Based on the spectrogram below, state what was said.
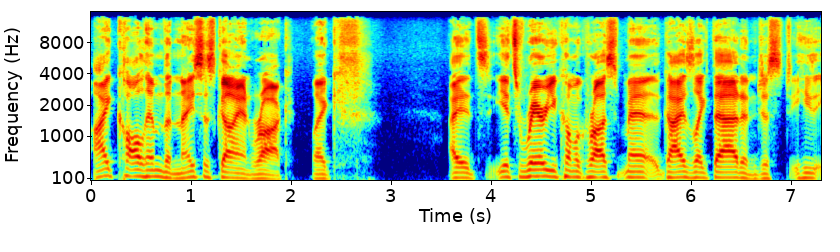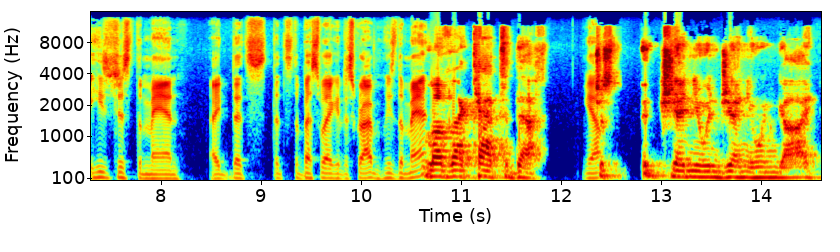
I call him the nicest guy in rock. Like, I, it's it's rare you come across man, guys like that, and just he's he's just the man. I that's that's the best way I could describe him. He's the man. Love that cat to death. Yeah, just a genuine, genuine guy.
